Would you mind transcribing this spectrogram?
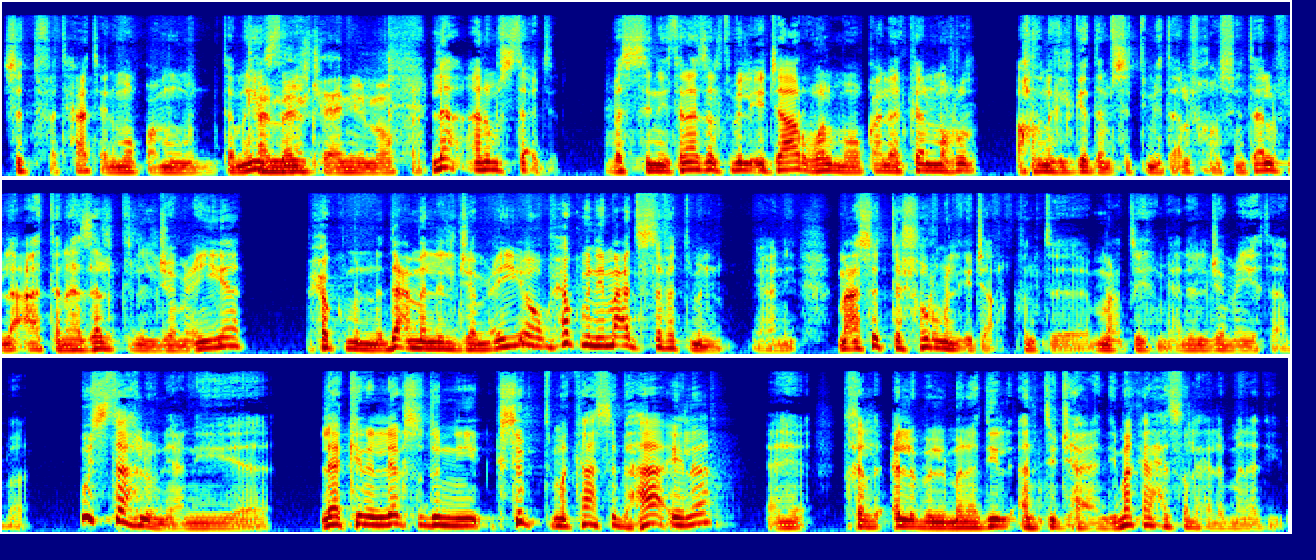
ست فتحات يعني موقع متميز. كان ملك يعني الموقع؟ لا أنا مستأجر. بس إني تنازلت بالإيجار والموقع لأن كان المفروض أخذ لك القدم 600000 500000 لا تنازلت للجمعية بحكم إنه دعما للجمعية وبحكم إني ما عاد استفدت منه. يعني مع ستة شهور من الإيجار كنت معطيهم يعني للجمعية اباء ويستاهلون يعني لكن اللي اقصد إني كسبت مكاسب هائلة يعني تخيل علب المناديل أنتجها عندي. ما كان احد يصلح علب مناديل.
